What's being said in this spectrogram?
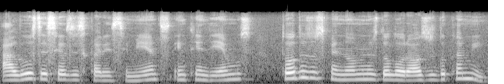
À luz de seus esclarecimentos, entendemos todos os fenômenos dolorosos do caminho.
